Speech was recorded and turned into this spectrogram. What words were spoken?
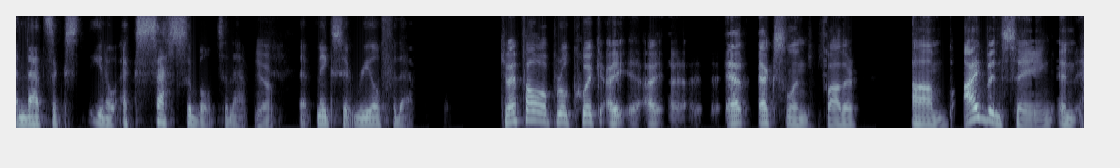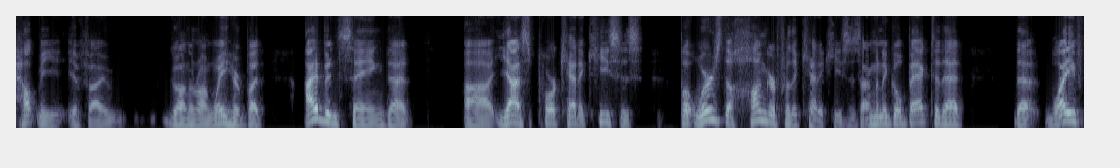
and that's you know accessible to them yeah that makes it real for them can i follow up real quick i, I uh, excellent father um i've been saying and help me if i'm going the wrong way here but i've been saying that uh yes poor catechesis but where's the hunger for the catechesis? I'm going to go back to that that wife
